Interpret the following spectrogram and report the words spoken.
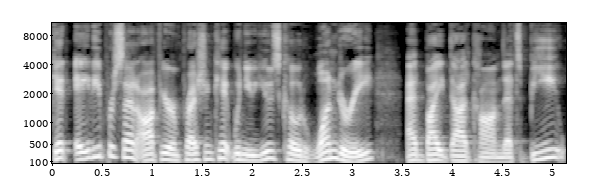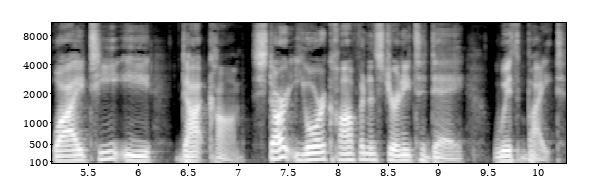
Get 80% off your impression kit when you use code WONDERY at Byte.com. That's B-Y-T-E dot com. Start your confidence journey today with Byte.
